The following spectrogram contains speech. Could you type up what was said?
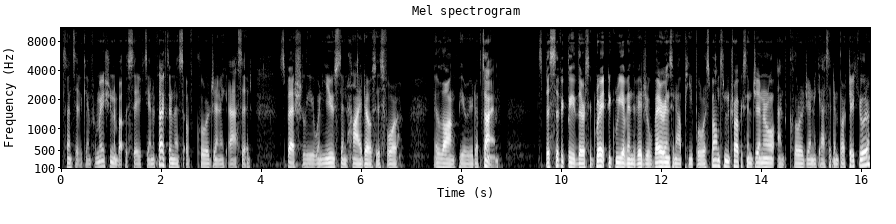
scientific information about the safety and effectiveness of chlorogenic acid, especially when used in high doses for a long period of time. Specifically, there's a great degree of individual variance in how people respond to nootropics in general and chlorogenic acid in particular,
